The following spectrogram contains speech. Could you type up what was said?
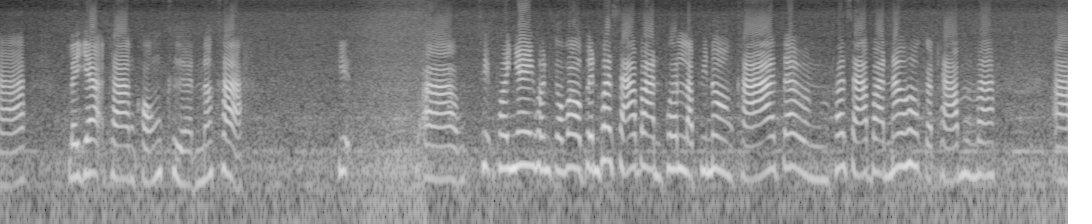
ค่ะระยะทางของเขื่อนเนาะค่ะที่ อ่าที่พ่อใหญ่คนก็เว่าเป็นภาษาบ้านเพิ่นล่ะพี่น้องค่ะแต่ภาษาบ้านเน่าเขาก็ถามมันว่าอ่า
